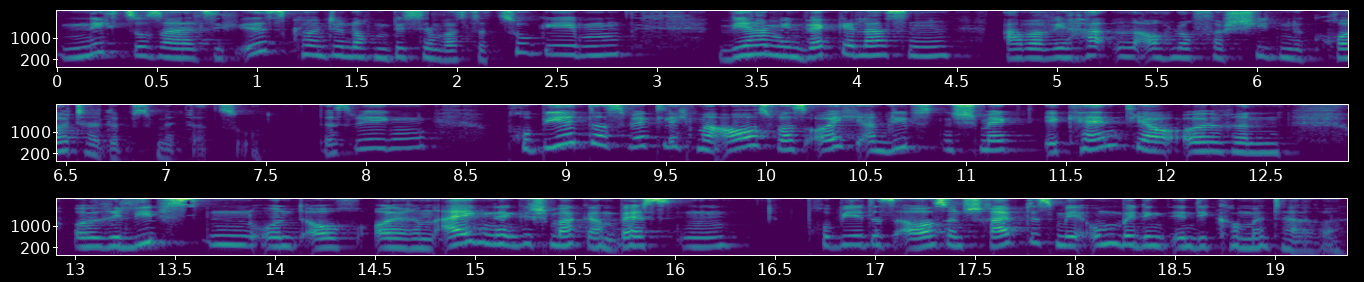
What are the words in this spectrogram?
nicht so salzig ist, könnt ihr noch ein bisschen was dazugeben. Wir haben ihn weggelassen, aber wir hatten auch noch verschiedene Kräuterdips mit dazu. Deswegen probiert das wirklich mal aus, was euch am liebsten schmeckt. Ihr kennt ja euren, eure Liebsten und auch euren eigenen Geschmack am besten. Probiert es aus und schreibt es mir unbedingt in die Kommentare.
